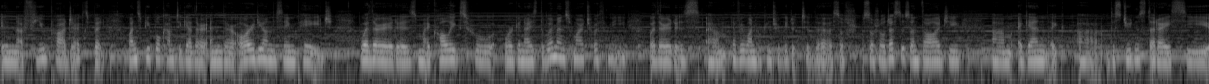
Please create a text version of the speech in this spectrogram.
in a few projects, but once people come together and they're already on the same page, whether it is my colleagues who organized the Women's March with me, whether it is um, everyone who contributed to the social, social justice anthology, um, again, like uh, the students that I see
